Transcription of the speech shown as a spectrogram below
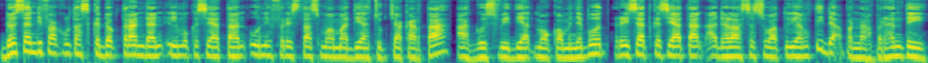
Dosen di Fakultas Kedokteran dan Ilmu Kesehatan Universitas Muhammadiyah Yogyakarta, Agus Widiatmoko menyebut, riset kesehatan adalah sesuatu yang tidak pernah berhenti.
